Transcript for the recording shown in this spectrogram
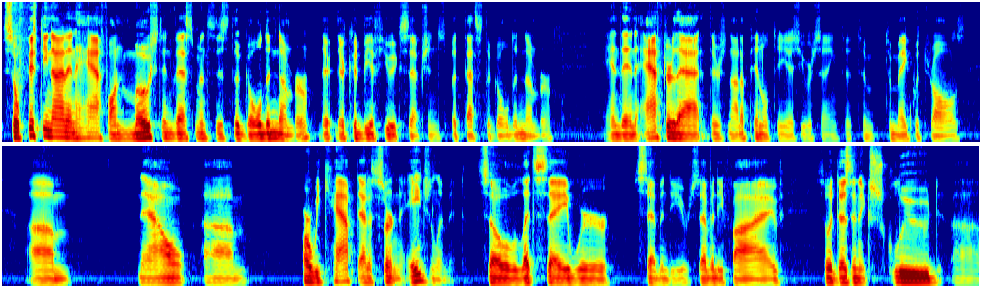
so 59 and a half on most investments is the golden number. There, there could be a few exceptions, but that's the golden number. And then after that, there's not a penalty, as you were saying, to, to, to make withdrawals. Um, now, um, are we capped at a certain age limit? So let's say we're 70 or 75, so it doesn't exclude uh,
